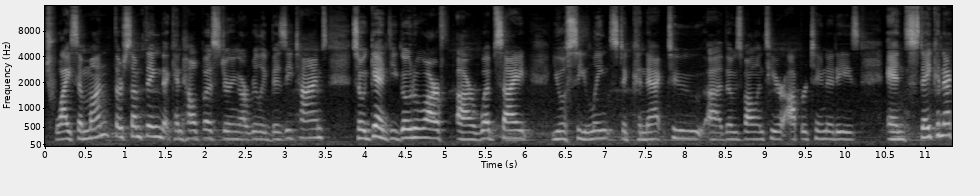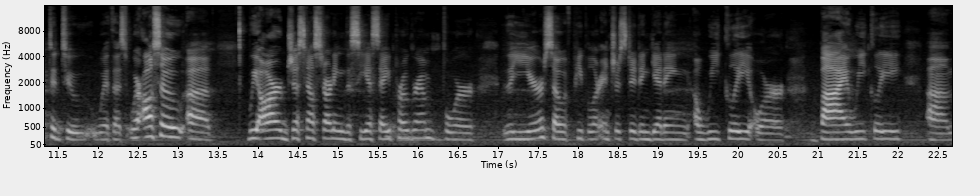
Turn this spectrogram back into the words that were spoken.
twice a month or something that can help us during our really busy times. So again, if you go to our, our website, you'll see links to connect to uh, those volunteer opportunities and stay connected to with us. We're also uh, we are just now starting the CSA program for the year. So if people are interested in getting a weekly or bi-weekly um,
